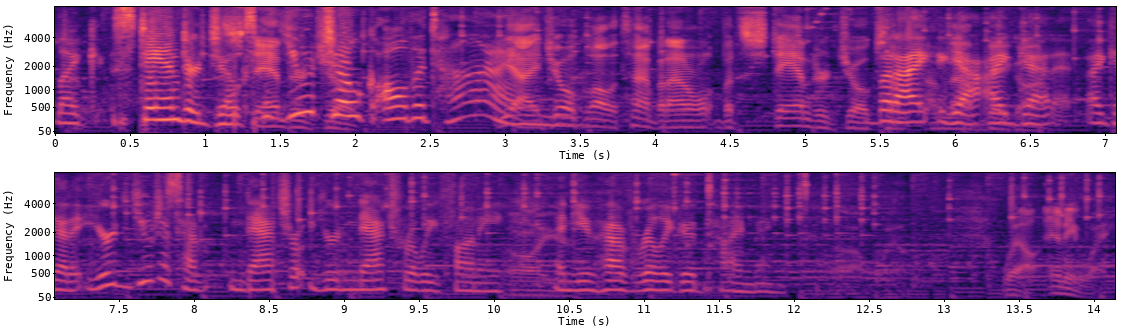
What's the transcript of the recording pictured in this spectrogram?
Like standard jokes, but you joke. joke all the time. yeah, I joke all the time. But I don't. But standard jokes. But I'm- I, I'm not yeah, I get on. it. I get it. You're you just have natural. You're naturally funny, Oh, yeah. and you have really good timing. Oh, well. Well, anyway.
